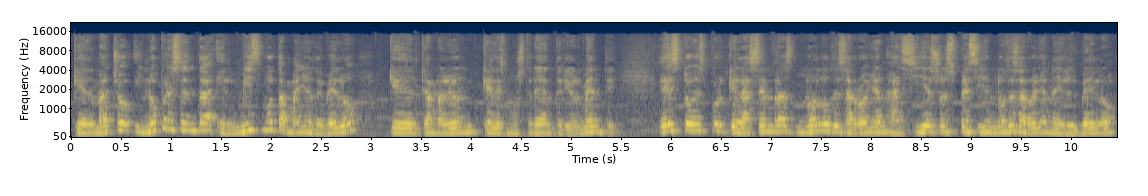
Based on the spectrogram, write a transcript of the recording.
que el macho y no presenta el mismo tamaño de velo que el camaleón que les mostré anteriormente. Esto es porque las hembras no lo desarrollan, así es su especie, no desarrollan el velo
